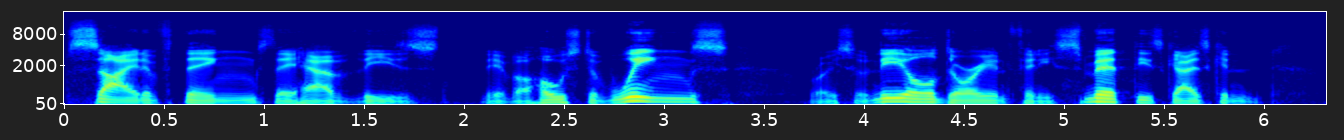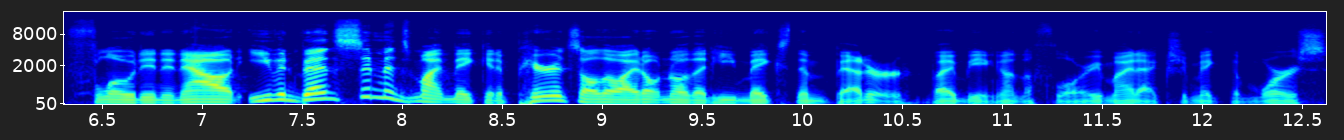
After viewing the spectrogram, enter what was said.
side of things. They have these they have a host of wings, Royce O'Neale, Dorian Finney-Smith. These guys can float in and out. Even Ben Simmons might make an appearance, although I don't know that he makes them better by being on the floor. He might actually make them worse.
